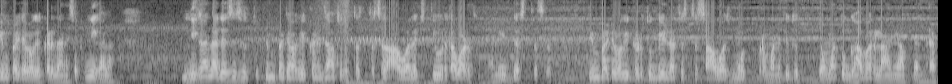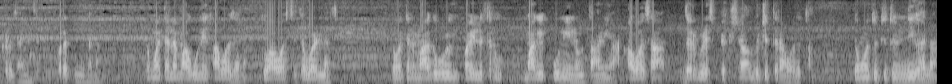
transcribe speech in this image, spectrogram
पिंपळाच्या बागेकडे जाण्यासाठी निघाला. निघाला जसं जसं तो पिंपळाच्या बागेकडे जात होता तस तसं आवाजाची तीव्रता वाढत होती. आणि जसं तसं पिंपळाच्या बागेकडे तो गेला तस तसा आवाज मोठ प्रमाणात येत होता. तेव्हा तो घाबरला आणि आपल्या घराकडे जाण्यासाठी परत निघाला. तेव्हा त्याला मागून एक आवाज आला. तो आवाज त्याच्या वडिलाचा. तेव्हा त्यानं मागं वळून पाहिलं तर मागे कोणी नव्हता आणि आवाज हा दरवेळेसपेक्षा विचित्र आवाज होता. तेव्हा तो तिथून निघाला.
